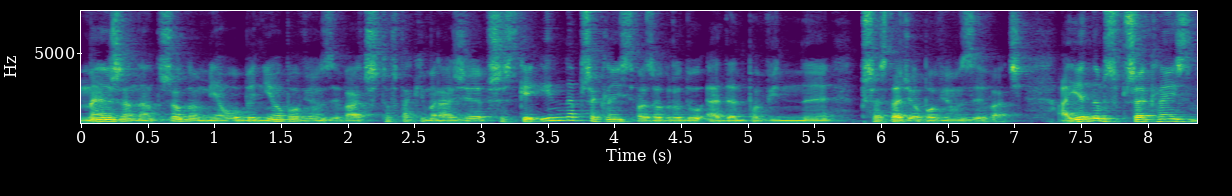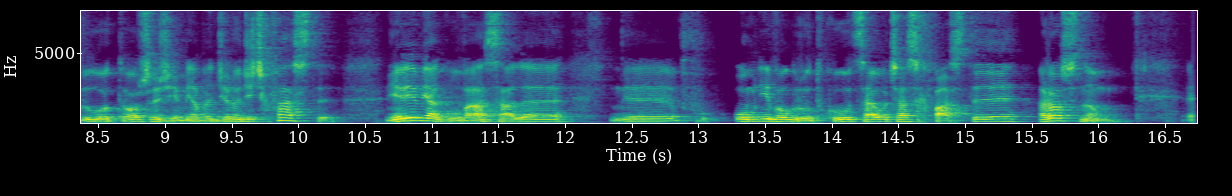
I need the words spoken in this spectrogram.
męża nad żoną, miałoby nie obowiązywać, to w takim razie wszystkie inne przekleństwa z ogrodu Eden powinny przestać obowiązywać. A jednym z przekleństw było to, że ziemia będzie rodzić chwasty. Nie wiem jak u was, ale e, u mnie w ogródku cały czas chwasty rosną. E,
